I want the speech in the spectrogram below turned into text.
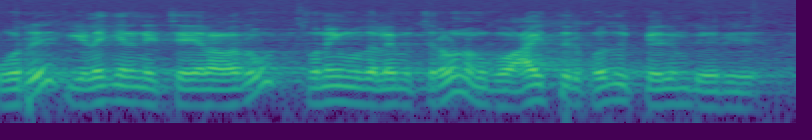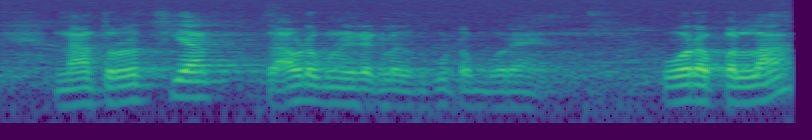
ஒரு இளைஞரணி செயலாளரும் துணை முதலமைச்சரும் நமக்கு வாய்த்திருப்பது பெரும்பேறு. நான் தொடர்ச்சியாக திராவிட முன்னேற்ற கழகத்துக்கு கூட்டம் போகிறேன் போகிறப்பெல்லாம்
